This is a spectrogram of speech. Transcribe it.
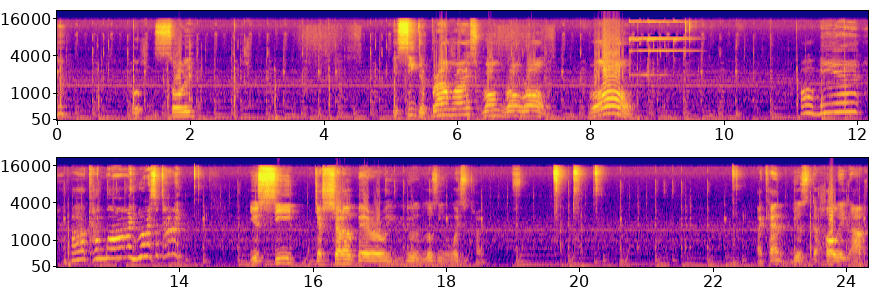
oh, sorry. You see the brown rice? Wrong, wrong, wrong. Wrong! Oh, man. Oh, come on. You waste of time. You see, just shut up, Barrel. You're losing your waste of time. I can't use the whole week out.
